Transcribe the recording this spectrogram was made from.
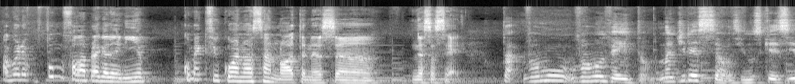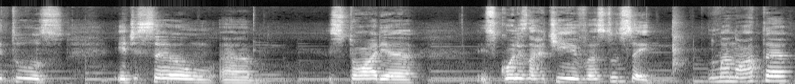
agora vamos falar pra galerinha como é que ficou a nossa nota nessa, nessa série. Tá, vamos, vamos ver então. Na direção, assim, nos quesitos edição, ah, história, escolhas narrativas, tudo isso aí. Numa nota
